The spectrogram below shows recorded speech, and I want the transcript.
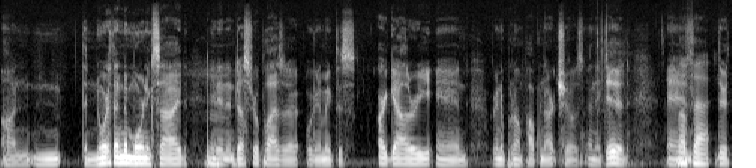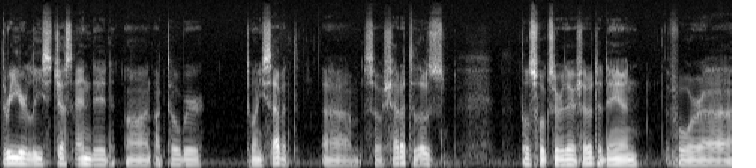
on n- the north end of Morningside in an Mhm. industrial plaza. We're gonna make this art gallery and we're gonna put on poppin' art shows, and they did. And Love that. their three-year lease just ended on October 27th. Um, so shout out to those those folks over there. Shout out to Dan for uh,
